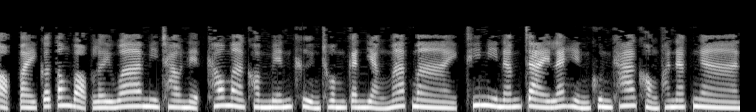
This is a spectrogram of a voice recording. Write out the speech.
ออกไปก็ต้องบอกเลยว่ามีชาวเน็ตเข้ามาคอมเมนต์ชื่นชมกันอย่างมากมาย ที่มีน้ำใจและเห็นคุณค่าของพนักงาน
